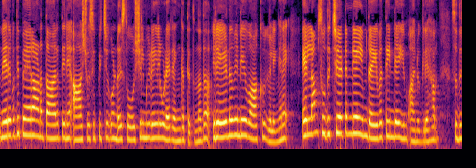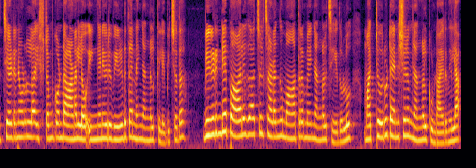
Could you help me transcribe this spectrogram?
നിരവധി പേരാണ് താരത്തിനെ ആശ്വസിപ്പിച്ചുകൊണ്ട് സോഷ്യൽ മീഡിയയിലൂടെ രംഗത്തെത്തുന്നത്. രേണുവിന്റെ വാക്കുകൾ ഇങ്ങനെ എല്ലാം സുതിച്ചേട്ടന്റെയും ദൈവത്തിന്റെയും അനുഗ്രഹം. സുതിച്ചേട്ടനോടുള്ള ഇഷ്ടം കൊണ്ടാണല്ലോ ഇങ്ങനെ ഒരു വീട് തന്നെ ഞങ്ങൾക്ക് ലഭിച്ചത്. വീടിന്റെ പാലുകാച്ചൽ ചടങ്ങ് മാത്രമേ ഞങ്ങൾ ചെയ്തുള്ളൂ. മറ്റൊരു ടെൻഷനും ഞങ്ങൾക്കുണ്ടായിരുന്നില്ല.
